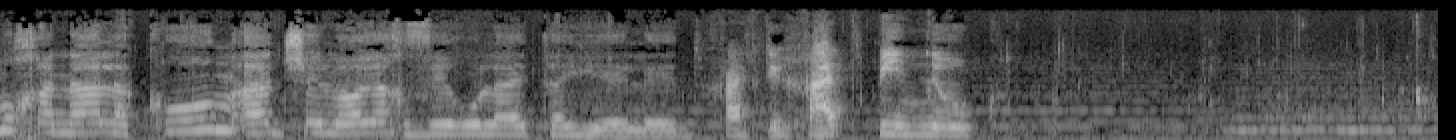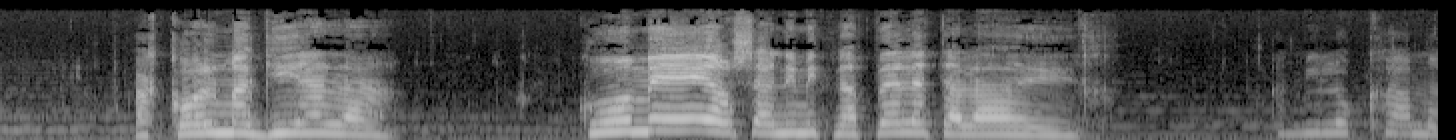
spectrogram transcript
מוכנה לקום עד שלא יחזירו לה את הילד. חתיכת פינוק. הכל מגיע לה. קומי, או שאני מתנפלת עלייך. אני לא קמה.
